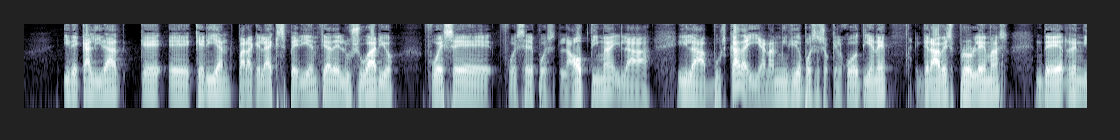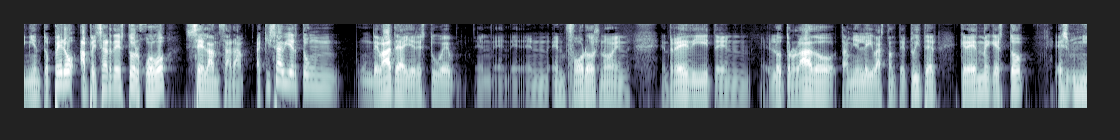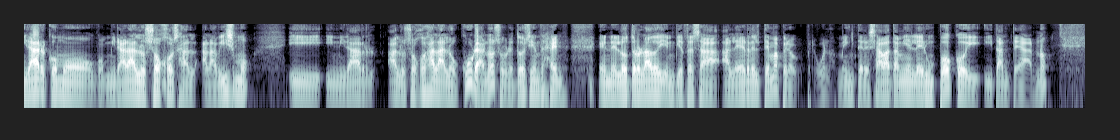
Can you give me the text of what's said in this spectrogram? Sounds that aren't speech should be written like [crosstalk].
y de calidad que eh, querían para que la experiencia del usuario fuese, fuese pues la óptima y la, y la buscada. Y han admitido pues eso, que el juego tiene graves problemas de rendimiento. Pero a pesar de esto, el juego se lanzará. Aquí se ha abierto un, debate, ayer estuve en, en, en foros, ¿no? En, en, Reddit, en el otro lado, también leí bastante Twitter. Creedme que esto es mirar como mirar a los ojos al, al abismo y, mirar a los ojos a la locura, ¿no? Sobre todo si entras en, el otro lado y empiezas a, leer del tema, pero, pero, bueno, me interesaba también leer un poco y, tantear, ¿no?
